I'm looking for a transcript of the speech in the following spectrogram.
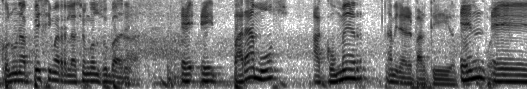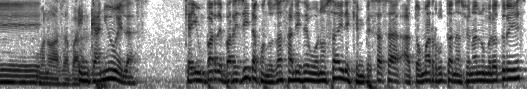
con una pésima relación con su padre. Eh, eh, paramos a comer a mirar el partido. por en, eh, ¿Cómo no vas a parar? en Cañuelas, que hay un par de parrillitas cuando ya salís de Buenos Aires, que empezás a, a tomar ruta nacional número 3.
